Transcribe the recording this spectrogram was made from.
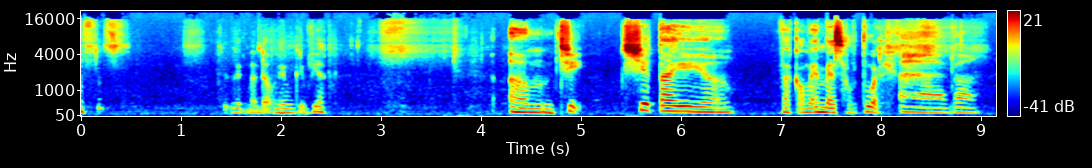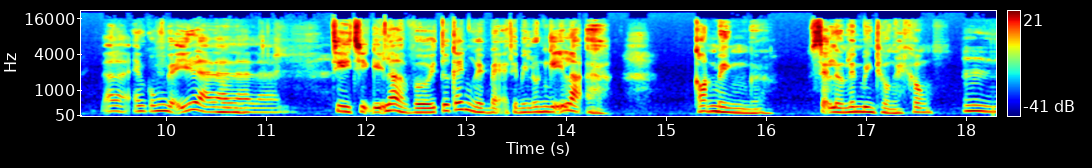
tự dưng nó động đến một cái việc um, chị chia tay uh, và có một em bé 6 tuổi à vâng đó là em cũng nghĩ là là ừ. là là thì chị nghĩ là với tư cách người mẹ thì mình luôn nghĩ là à con mình sẽ lớn lên bình thường hay không ừ.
